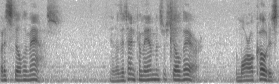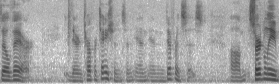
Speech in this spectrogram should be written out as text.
but it's still the Mass. You know, the Ten Commandments are still there. The moral code is still there. There are interpretations and, and, and differences. Um, certainly,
